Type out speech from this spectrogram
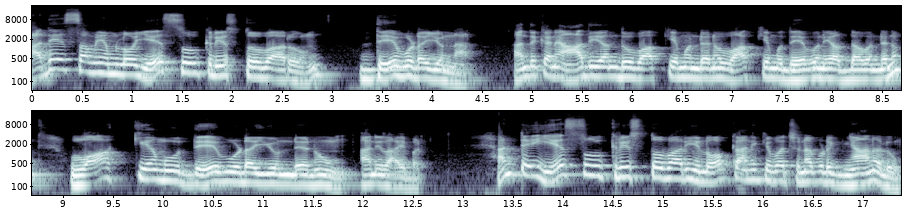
అదే సమయంలో యేసు క్రీస్తు వారు దేవుడై ఉన్నాడు అందుకని ఆది అందు వాక్యముండెను వాక్యము దేవుని వద్ద ఉండెను వాక్యము దేవుడయ్యుండెను అని రాయబడి. అంటే యేసు క్రీస్తు వారి ఈ లోకానికి వచ్చినప్పుడు జ్ఞానులు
